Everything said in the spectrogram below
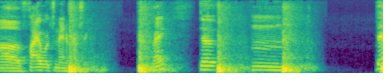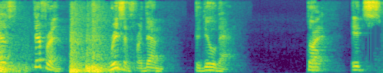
of fireworks manufacturing, right? The mm, there's different reasons for them to do that. So it's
